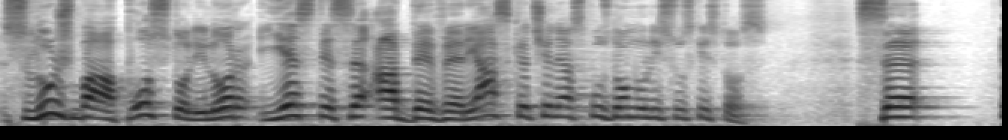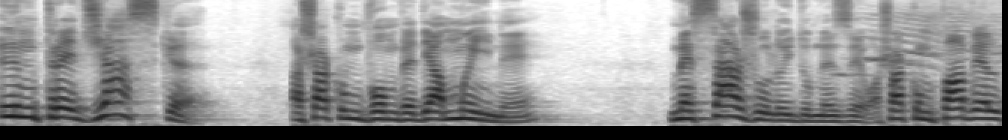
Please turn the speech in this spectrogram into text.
slujba apostolilor este să adeverească ce le-a spus Domnul Isus Hristos. Să întregească, așa cum vom vedea mâine, mesajul lui Dumnezeu, așa cum Pavel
